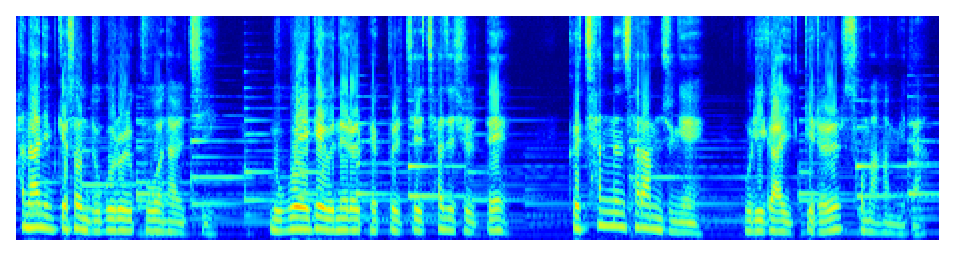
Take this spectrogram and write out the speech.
하나님께서 누구를 구원할지, 누구에게 은혜를 베풀지 찾으실 때 그 찾는 사람 중에 우리가 있기를 소망합니다.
